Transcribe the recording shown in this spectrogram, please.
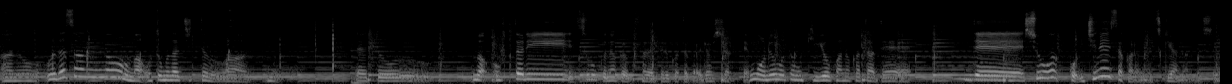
あの和田さんの、まあ、お友達っていうのは、えーとまあ、お二人すごく仲良くされてる方がいらっしゃってもう両方とも起業家の方でで小学校1年生からの付き合いなんですよ。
